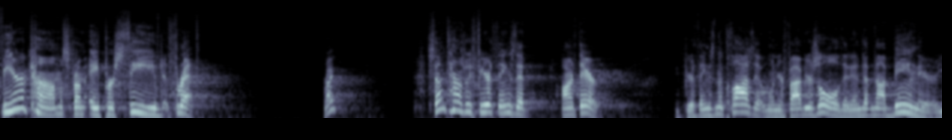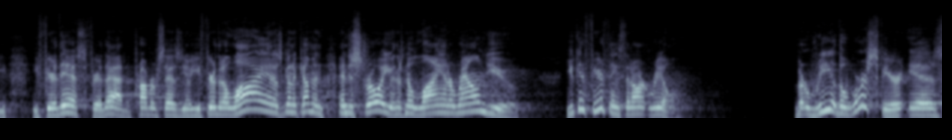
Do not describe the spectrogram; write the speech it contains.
Fear comes from a perceived threat, right? Sometimes we fear things that aren't there. You fear things in the closet when you're five years old that end up not being there. You, you fear this, fear that. The proverb says, you know, you fear that a lion is going to come and, and destroy you, and there's no lion around you. You can fear things that aren't real. But real, the worst fear is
